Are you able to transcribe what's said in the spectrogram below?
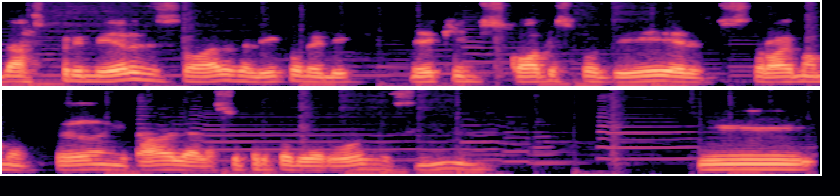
das primeiras histórias ali, quando ele meio que descobre os poderes, destrói uma montanha e tal, ele era super poderoso, assim. Né? E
